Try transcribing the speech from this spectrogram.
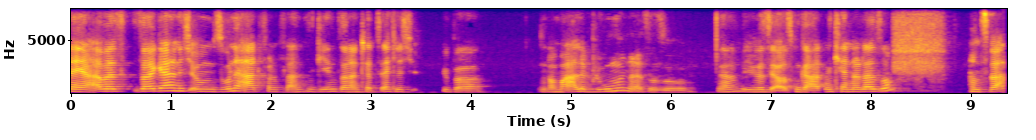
naja, aber es soll gar nicht um so eine Art von Pflanzen gehen, sondern tatsächlich über normale Blumen, also so, ja, wie wir sie aus dem Garten kennen oder so. Und zwar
